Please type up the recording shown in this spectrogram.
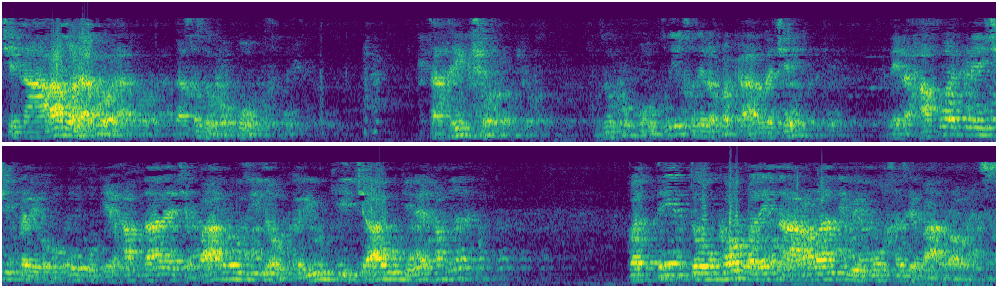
چې نارا مولا ګورا د خزه حقوق تحریک شروع کړو زه حقوق دي خو له پکار ده چې دې له حق ورکړي شي پر حقوق کې حق دار چې بار روزي او کریو کې چارو کې نه حق نه پدې دوکو پرې ناروان دي به مو خزه بار راوځي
